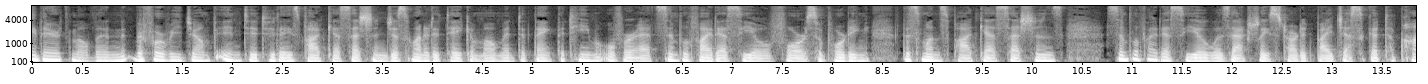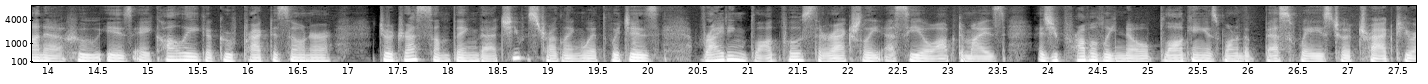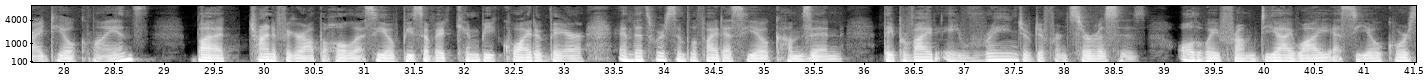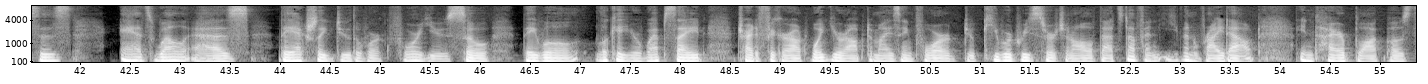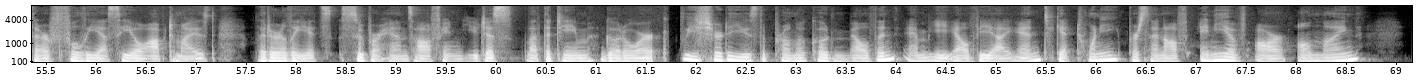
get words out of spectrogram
Hey there, it's Melvin. Before we jump into today's podcast session, just wanted to take a moment to thank the team over at Simplified SEO for supporting this month's podcast sessions. Simplified SEO was actually started by Jessica Tappana, who is a colleague, a group practice owner, to address something that she was struggling with, which is writing blog posts that are actually SEO optimized. As you probably know, blogging is one of the best ways to attract your ideal clients. But trying to figure out the whole SEO piece of it can be quite a bear. And that's where Simplified SEO comes in. They provide a range of different services, all the way from DIY SEO courses, as well as they actually do the work for you. So they will look at your website, try to figure out what you're optimizing for, do keyword research and all of that stuff, and even write out entire blog posts that are fully SEO optimized. Literally, it's super hands off, and you just let the team go to work. Be sure to use the promo code MELVIN, M E L V I N, to get 20% off any of our online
